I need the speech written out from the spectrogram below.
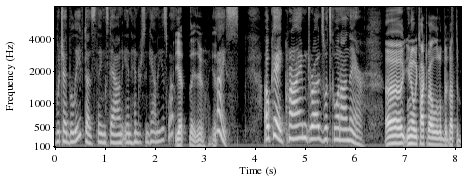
which I believe does things down in Henderson County as well. Yep, they do. Yep. Nice. Okay, crime, drugs, what's going on there? Uh, you know, we talked about a little bit about the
